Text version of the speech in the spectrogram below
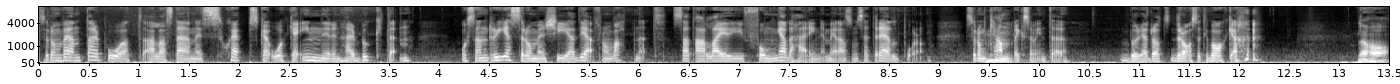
Så de väntar på att alla Stannis skepp ska åka in i den här bukten. Och sen reser de en kedja från vattnet. Så att alla är ju fångade här inne medan de sätter eld på dem. Så de kan liksom inte börja dra, dra sig tillbaka. Jaha.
